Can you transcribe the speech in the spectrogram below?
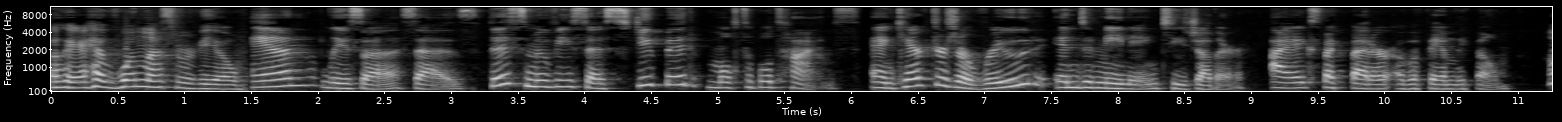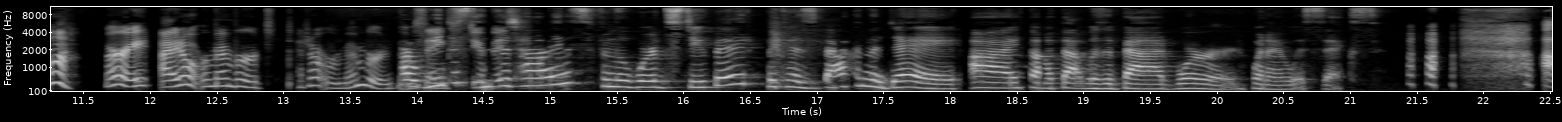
Okay, I have one last review. Anne Lisa says, This movie says stupid multiple times, and characters are rude and demeaning to each other. I expect better of a family film. Huh. All right, I don't remember. I don't remember Are we desensitized from the word stupid? Because back in the day, I thought that was a bad word when I was six. Uh,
